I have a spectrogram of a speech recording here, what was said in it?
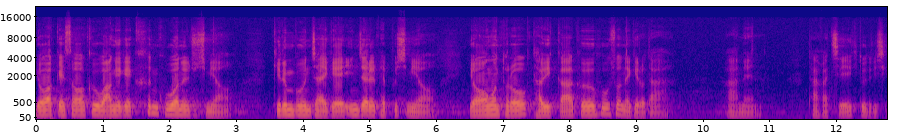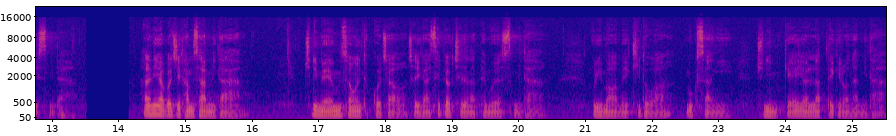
여호와께서 그 왕에게 큰 구원을 주시며 기름 부은 자에게 인자를 베푸시며 영원토록 다윗과 그 후손에게로다. 아멘. 다 같이 기도드리시겠습니다. 하나님 아버지 감사합니다. 주님의 음성을 듣고자 저희가 새벽 제단 앞에 모였습니다. 우리 마음의 기도와 묵상이 주님께 연락되기를 원합니다.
